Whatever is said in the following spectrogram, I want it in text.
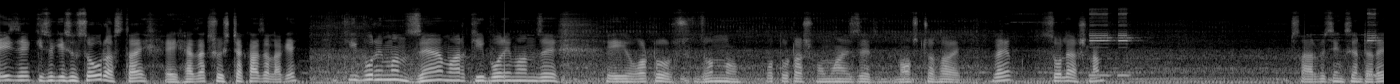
এই যে কিছু কিছু চৌরাস্তায় এই হেজাক সুইচটা কাজে লাগে। কি পরিমাণ জ্যাম আর কি পরিমাণ যে এই অটোর জন্য কতটা সময় যে নষ্ট হয়। যাই হোক, চলে আসলাম সার্ভিসিং সেন্টারে।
